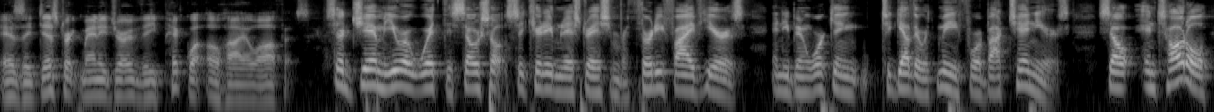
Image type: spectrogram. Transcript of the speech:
as a district manager of the Piqua, Ohio office. So, Jim, you were with the Social Security Administration for 35 years, and you've been working together with me for about 10 years. So, in total,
